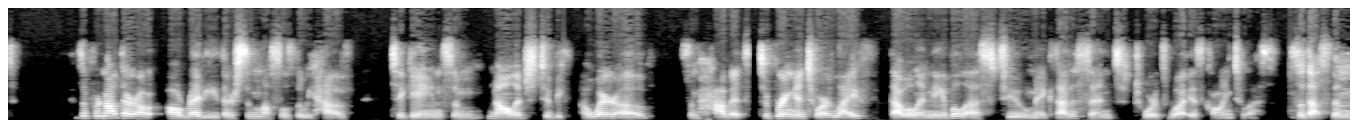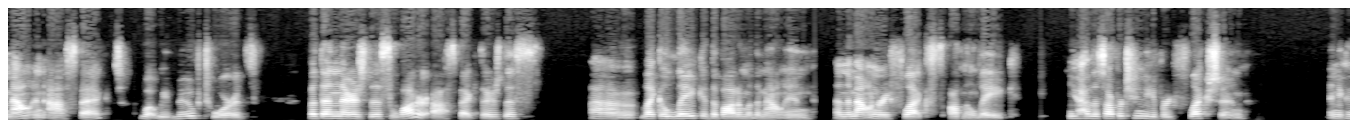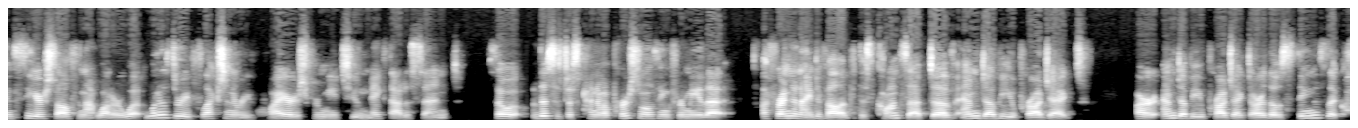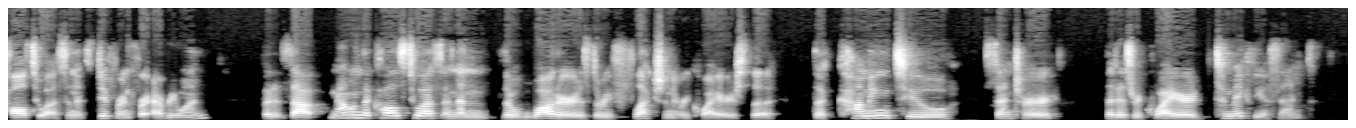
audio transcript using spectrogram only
because if we're not there already there's some muscles that we have to gain some knowledge to be aware of some habits to bring into our life that will enable us to make that ascent towards what is calling to us. So that's the mountain aspect what we move towards. But then there's this water aspect. There's this uh, like a lake at the bottom of the mountain and the mountain reflects on the lake. You have this opportunity of reflection and you can see yourself in that water. What what is the reflection it requires for me to make that ascent? So this is just kind of a personal thing for me that a friend and i developed this concept of mw project our mw project are those things that call to us and it's different for everyone but it's that mountain that calls to us and then the water is the reflection it requires the the coming to center that is required to make the ascent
